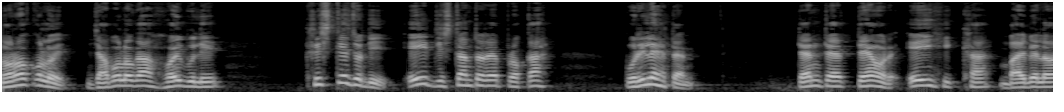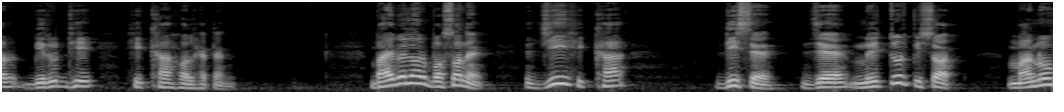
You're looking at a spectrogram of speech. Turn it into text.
নৰকলৈ যাব লগা হয় বুলি খ্ৰীষ্টে যদি এই দৃষ্টান্তৰে প্ৰকাশ কৰিলেহেঁতেন তেন্তে তেওঁৰ এই শিক্ষা বাইবেলৰ বিৰোধী শিক্ষা হ'লহেঁতেন। বাইবেলৰ বচনে যি শিক্ষা দিছে যে মৃত্যুৰ পিছত মানুহ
